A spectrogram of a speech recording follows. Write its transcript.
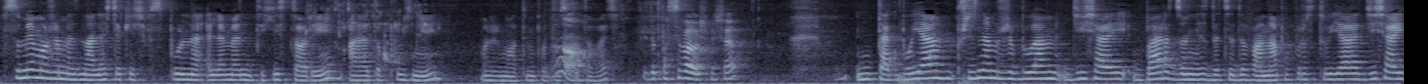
W sumie możemy znaleźć jakieś wspólne elementy historii, ale to później możemy o tym podyskutować. I dopasowałyśmy się. Tak, bo ja przyznam, że byłam dzisiaj bardzo niezdecydowana. Po prostu ja dzisiaj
